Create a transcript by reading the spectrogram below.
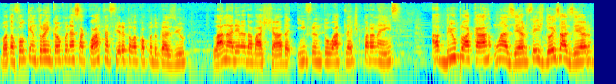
Botafogo entrou em campo nessa quarta-feira pela Copa do Brasil, lá na Arena da Baixada, e enfrentou o Atlético Paranaense. Abriu o placar 1 a 0 fez 2 a 0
